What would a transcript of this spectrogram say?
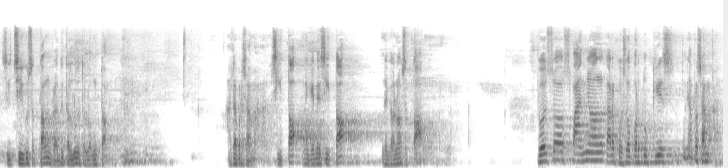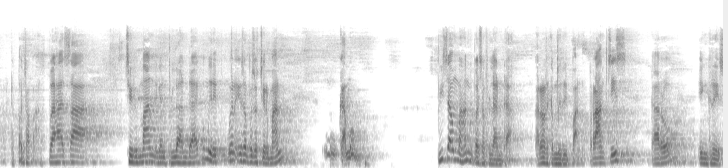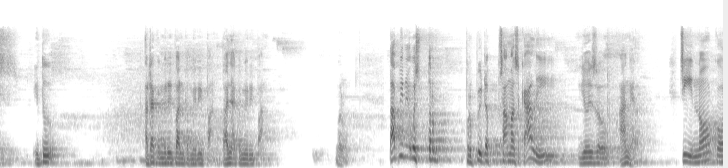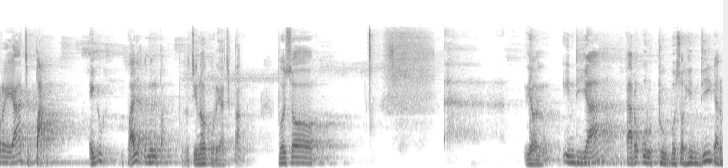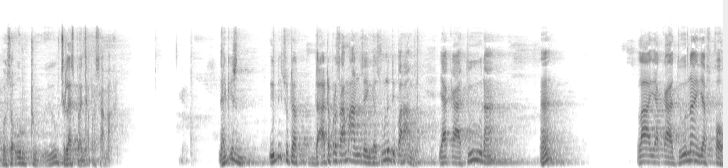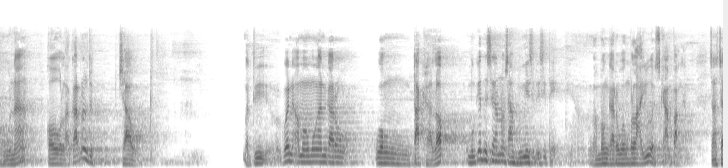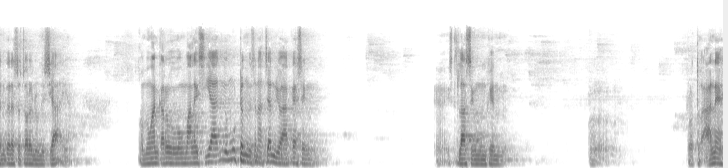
siji ku setong berarti telu telung tong. Ada persamaan. Sitok ning kene sitok ning kono setong. Basa Spanyol karo basa Portugis punya persamaan, ada persamaan. Bahasa Jerman dengan Belanda itu mirip. Kowe iso basa Jerman, kamu bisa memahami bahasa Belanda karena ada kemiripan. Perancis karo Inggris itu ada kemiripan-kemiripan, banyak kemiripan. Tapi nek wis berbeda sama sekali, ya angel. Cina, Korea, Jepang. Itu banyak kemiripan. Cina, Korea, Jepang. Basa ya India karo Urdu, basa Hindi karo basa Urdu itu jelas banyak persamaan. Nah ini sudah tidak ada persamaan sehingga sulit dipahami. Ya kaduna, eh? la yakaduna yafqahuna qaula karena sudah jauh. Berarti nek omong-omongan karo wong Tagalog mungkin wis ana sambunge sithik-sithik. Ngomong karo wong Melayu wis gampang. Senajan kowe secara Indonesia ya. Omongan karo wong Malaysia yo mudeng senajan yo akeh sing ya, istilah sing mungkin uh, rada aneh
